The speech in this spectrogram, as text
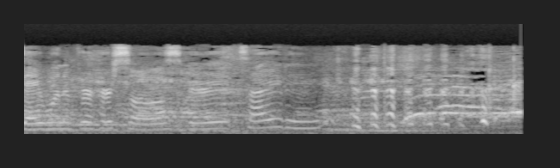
Day one of rehearsals. Very exciting.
